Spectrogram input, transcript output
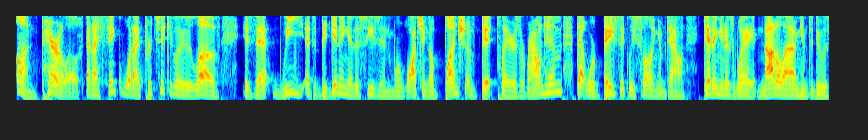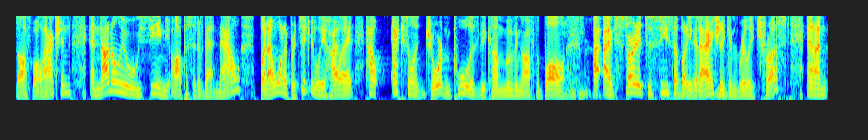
unparalleled. And I think what I particularly love is that we, at the beginning of the season, were watching a bunch of bit players around him that were basically slowing him down, getting in his way, not allowing him to do his off ball action. And not only were we seeing the opposite of that now, but I want to particularly highlight how excellent Jordan Poole has become moving off the ball. I, have started to see somebody that I actually can really trust, and I'm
